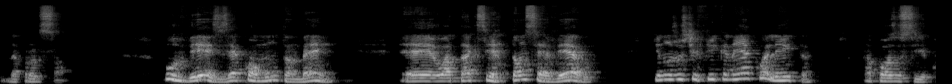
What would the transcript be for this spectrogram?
da produção. Por vezes, é comum também é, o ataque ser tão severo que não justifica nem a colheita após o ciclo.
